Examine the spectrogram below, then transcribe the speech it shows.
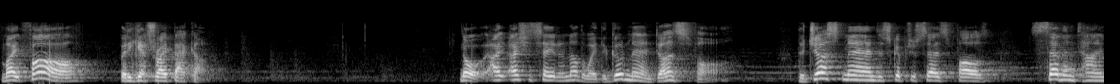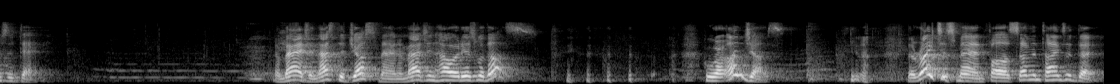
might fall, but he gets right back up. No, I, I should say it another way. The good man does fall. The just man, the scripture says, falls, seven times a day. Imagine, that's the just man. Imagine how it is with us who are unjust. You know, the righteous man falls seven times a day,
